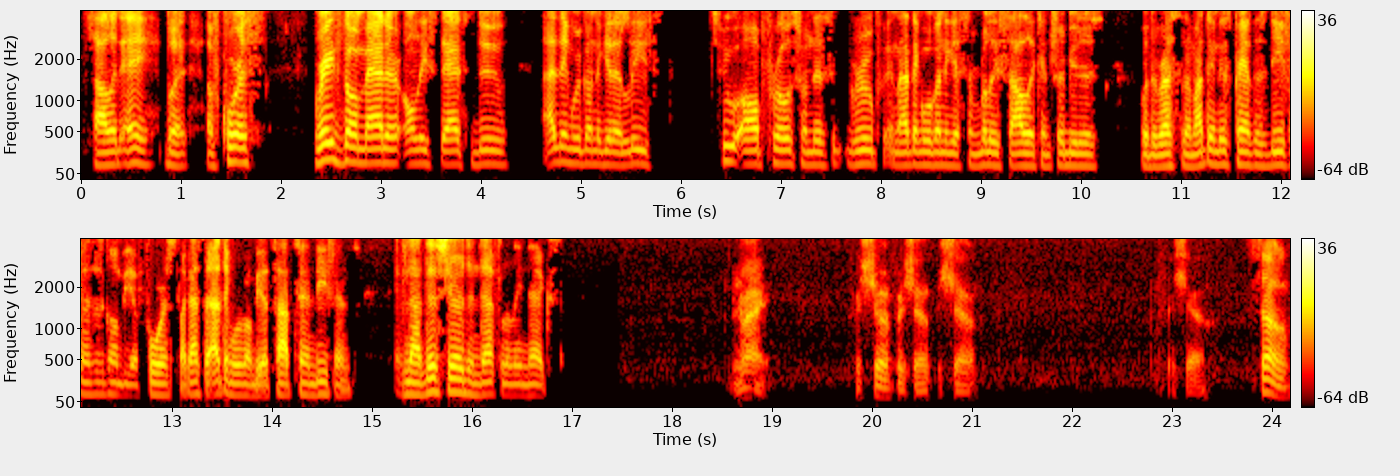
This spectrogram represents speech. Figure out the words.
solid A. But of course, grades don't matter. Only stats do. I think we're going to get at least two all pros from this group, and I think we're going to get some really solid contributors with the rest of them. I think this Panthers defense is going to be a force. Like I said, I think we're going to be a top 10 defense. If not this year, then definitely next. Right. For sure, for sure, for sure. For sure. So,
